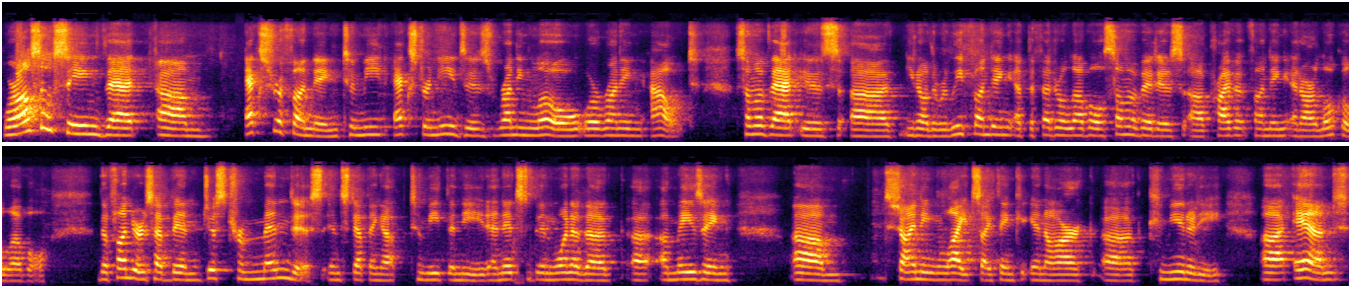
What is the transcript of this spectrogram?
We're also seeing that um, extra funding to meet extra needs is running low or running out. Some of that is, uh, you know, the relief funding at the federal level. Some of it is uh, private funding at our local level the funders have been just tremendous in stepping up to meet the need. And it's been one of the uh, amazing um, shining lights, I think, in our uh, community. Uh, and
